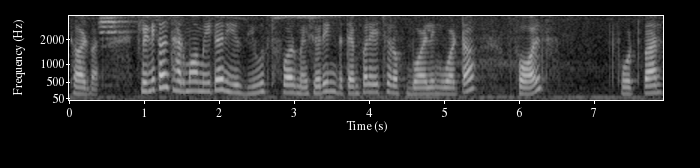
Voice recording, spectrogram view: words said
Third one, clinical thermometer is used for measuring the temperature of boiling water. False. Fourth one,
